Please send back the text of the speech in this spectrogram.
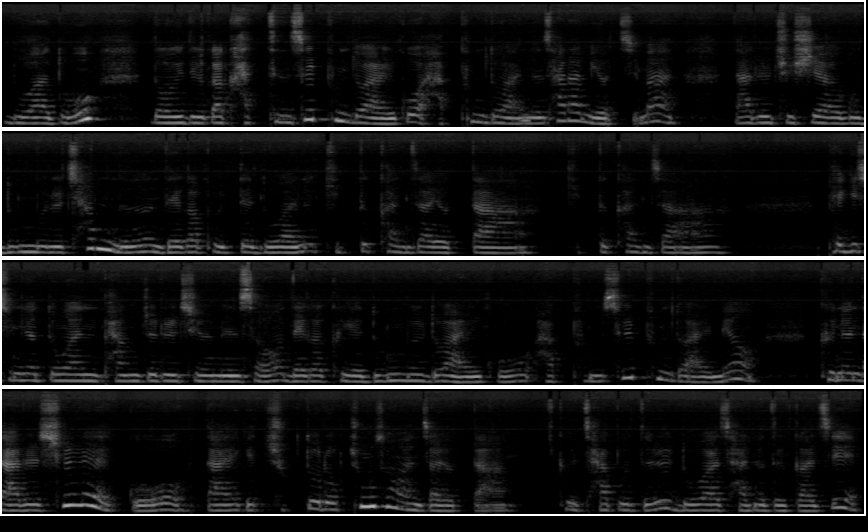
노아도 너희들과 같은 슬픔도 알고 아픔도 아는 사람이었지만 나를 주시하고 눈물을 참는 내가 볼 때 노아는 기특한 자였다. 기특한 자. 120년 동안 방주를 지으면서 내가 그의 눈물도 알고 아픔, 슬픔도 알며 그는 나를 신뢰했고 나에게 죽도록 충성한 자였다. 그 자부들, 노아 자녀들까지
